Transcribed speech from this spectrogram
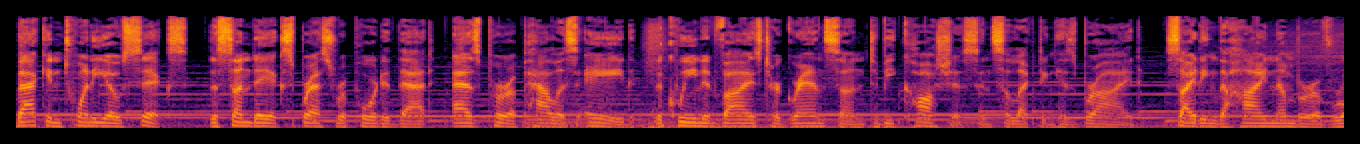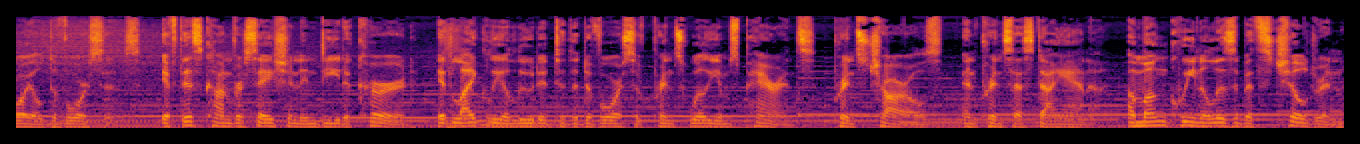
Back in 2006, the Sunday Express reported that, as per a palace aide, the Queen advised her grandson to be cautious in selecting his bride, citing the high number of royal divorces. If this conversation indeed occurred, it likely alluded to the divorce of Prince William's parents parents, Prince Charles and Princess Diana. Among Queen Elizabeth's children,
